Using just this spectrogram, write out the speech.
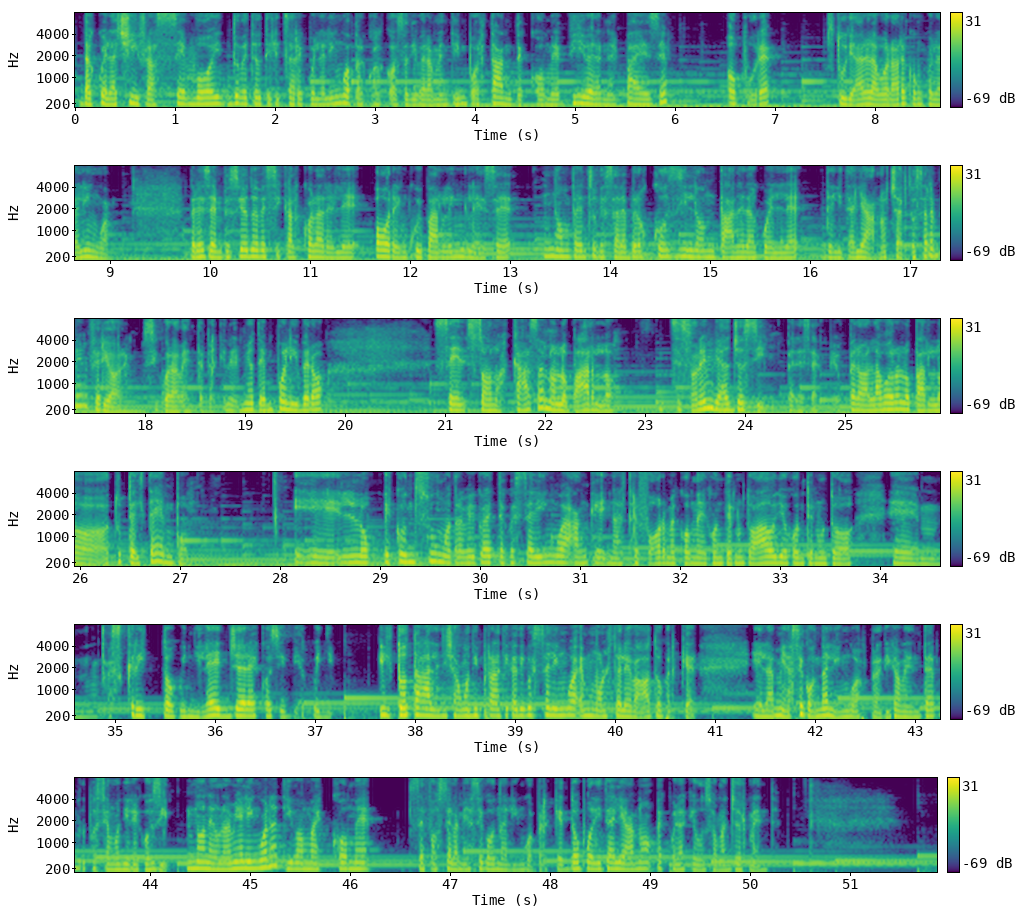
da quella cifra se voi dovete utilizzare quella lingua per qualcosa di veramente importante come vivere nel paese oppure studiare e lavorare con quella lingua. Per esempio, se io dovessi calcolare le ore in cui parlo inglese, non penso che sarebbero così lontane da quelle dell'italiano. Certo, sarebbe inferiore, sicuramente, perché nel mio tempo libero, se sono a casa, non lo parlo. Se sono in viaggio, sì, per esempio, però al lavoro lo parlo tutto il tempo e, lo, e, consumo, tra virgolette, questa lingua anche in altre forme come contenuto audio, contenuto ehm, scritto, quindi leggere e così via. Quindi il totale, diciamo, di pratica di questa lingua è molto elevato perché è la mia seconda lingua, praticamente, possiamo dire così. Non è una mia lingua nativa, ma è come se fosse la mia seconda lingua, perché dopo l'italiano è quella che uso maggiormente.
